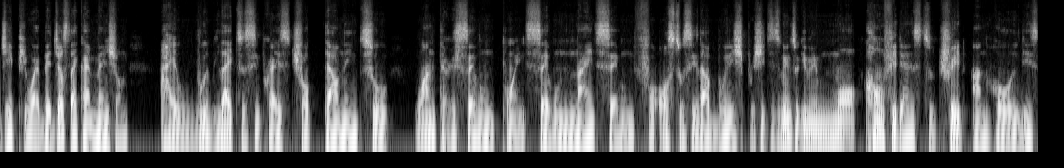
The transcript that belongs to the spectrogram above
JPY. But just like I mentioned, I would like to see price drop down into 137.797 for us to see that bullish push. It is going to give me more confidence to trade and hold this.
